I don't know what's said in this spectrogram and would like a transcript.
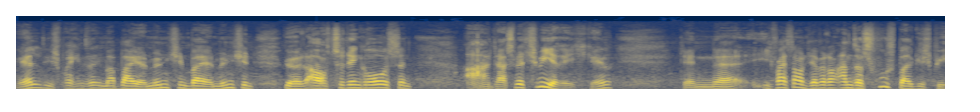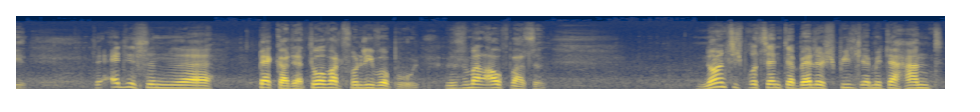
Gell? Die sprechen immer Bayern München. Bayern München gehört auch zu den Großen. Ah, das wird schwierig. Gell? Denn äh, ich weiß noch, der wird auch anders Fußball gespielt. Der Edison äh, Becker, der Torwart von Liverpool, müssen wir mal aufpassen. 90 Prozent der Bälle spielt er mit der Hand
